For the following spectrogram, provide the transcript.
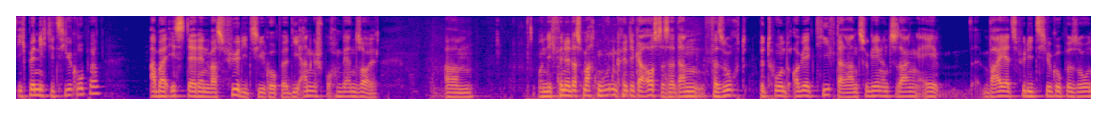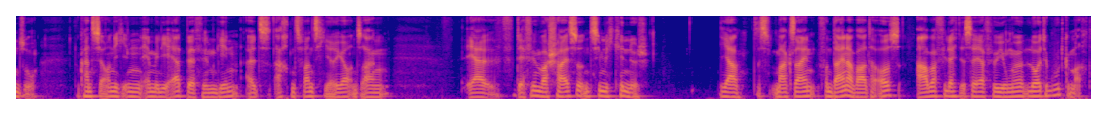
ich bin nicht die Zielgruppe, aber ist der denn was für die Zielgruppe, die angesprochen werden soll? Ähm, und ich finde, das macht einen guten Kritiker aus, dass er dann versucht, betont objektiv daran zu gehen und zu sagen, ey, war jetzt für die Zielgruppe so und so. Du kannst ja auch nicht in einen Emily Erdbeer-Film gehen als 28-Jähriger und sagen, ja, der Film war scheiße und ziemlich kindisch ja, das mag sein von deiner Warte aus, aber vielleicht ist er ja für junge Leute gut gemacht.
